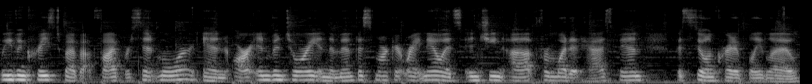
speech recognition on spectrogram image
We've increased by about 5% more in our inventory in the Memphis market right now. It's inching up from what it has been, but still incredibly low.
